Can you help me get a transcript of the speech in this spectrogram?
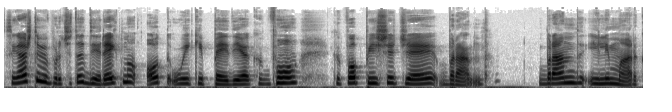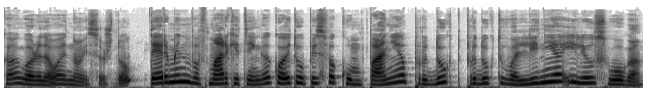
Сега ще ви прочита директно от Wikipedia какво, какво пише, че е бранд бранд или марка, горе-долу едно и също. Термин в маркетинга, който описва компания, продукт, продуктова линия или услуга.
